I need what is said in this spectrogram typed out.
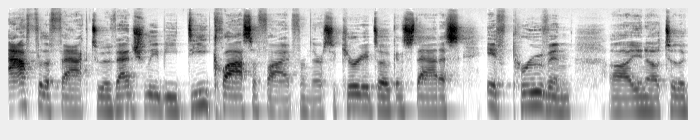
after the fact to eventually be declassified from their security token status if proven, uh, you know, to the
